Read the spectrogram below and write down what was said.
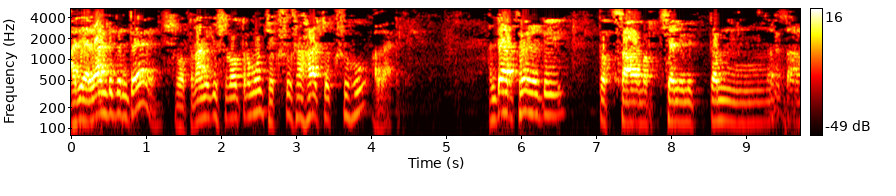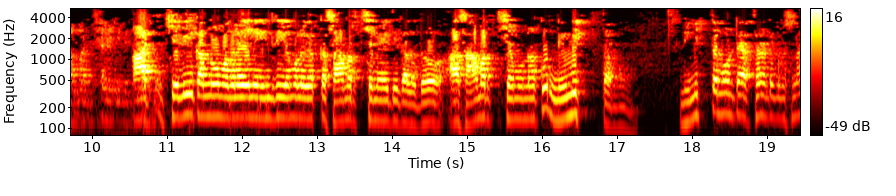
అది ఎలాంటిదంటే శ్రోత్రానికి శ్రోత్రము చక్షుష చక్షు అలాంటిది. అంటే అర్థం ఏమిటి తత్సామర్థ్య నిమిత్తం ఆ చెవి కన్ను మొదలైన ఇంద్రియముల యొక్క సామర్థ్యం ఏది గలదో ఆ సామర్థ్యమునకు నిమిత్తము. నిమిత్తము అంటే అర్థం ఏంటో తెలిసిన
